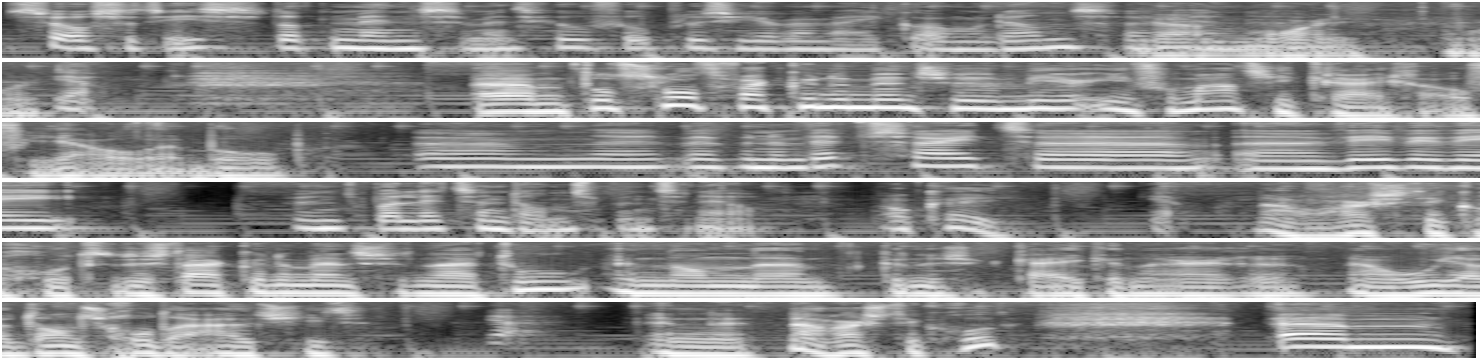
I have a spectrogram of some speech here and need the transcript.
zoals het is. Dat mensen met heel veel plezier bij mij komen dansen. Ja, en, mooi. mooi. Ja. Um, tot slot, waar kunnen mensen meer informatie krijgen over jouw uh, beroep? Um, we hebben een website www.balletendans.nl. Oké. Okay. Ja. Nou, hartstikke goed. Dus daar kunnen mensen naartoe en dan kunnen ze kijken naar nou, hoe jouw dansschool eruit ziet. Ja. En nou, hartstikke goed. Um,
